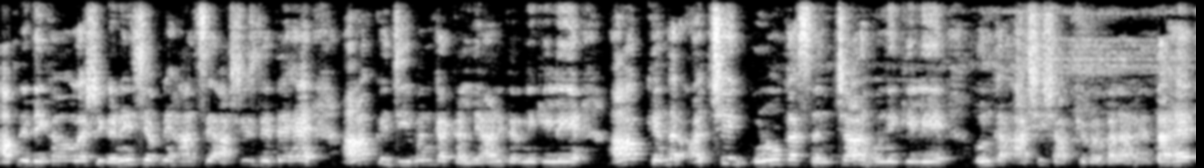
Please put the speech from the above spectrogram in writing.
आपने देखा होगा श्री गणेश जी अपने हाथ से आशीष देते हैं आपके जीवन का कल्याण करने के लिए, आपके अंदर अच्छे गुणों का संचार होने के लिए उनका आशीष आपके ऊपर बना रहता है।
